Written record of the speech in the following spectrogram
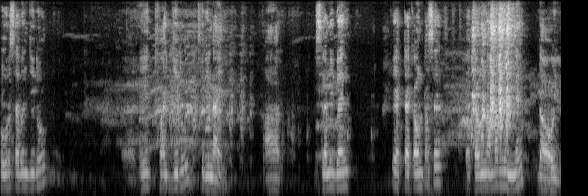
four seven zero eight five zero three nine और इसलमी बैंक एक अकाउंट आकाउंट नम्बर निम्न देवा हईल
